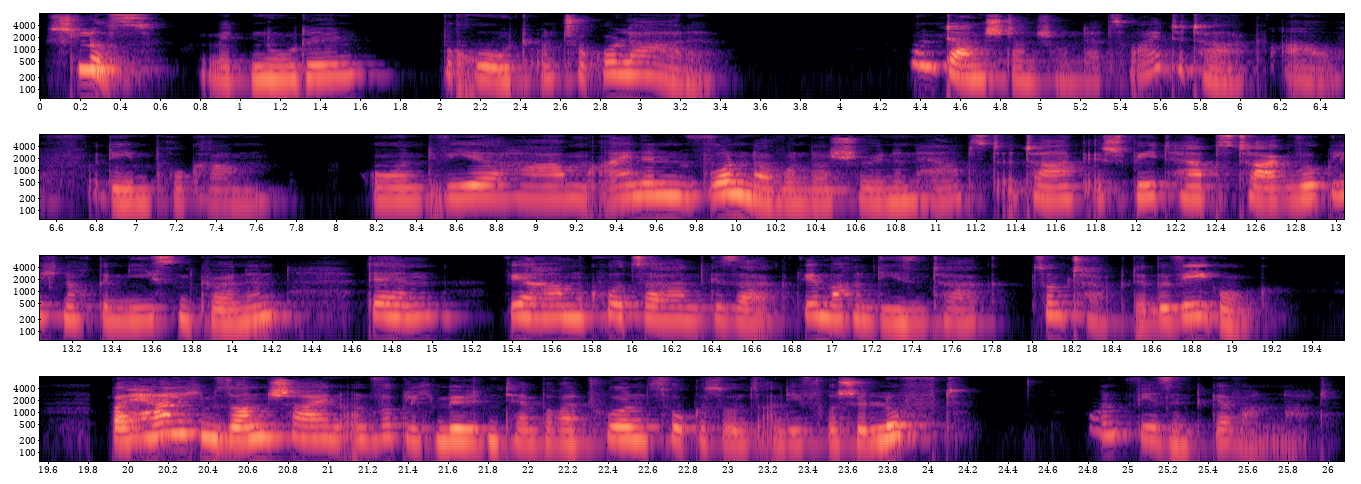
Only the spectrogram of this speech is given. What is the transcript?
Schluss mit Nudeln, Brot und Schokolade. Und dann stand schon der zweite Tag auf dem Programm. Und wir haben einen wunder wunderschönen Herbsttag, Spätherbsttag wirklich noch genießen können, denn wir haben kurzerhand gesagt, wir machen diesen Tag zum Tag der Bewegung. Bei herrlichem Sonnenschein und wirklich milden Temperaturen zog es uns an die frische Luft und wir sind gewandert.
